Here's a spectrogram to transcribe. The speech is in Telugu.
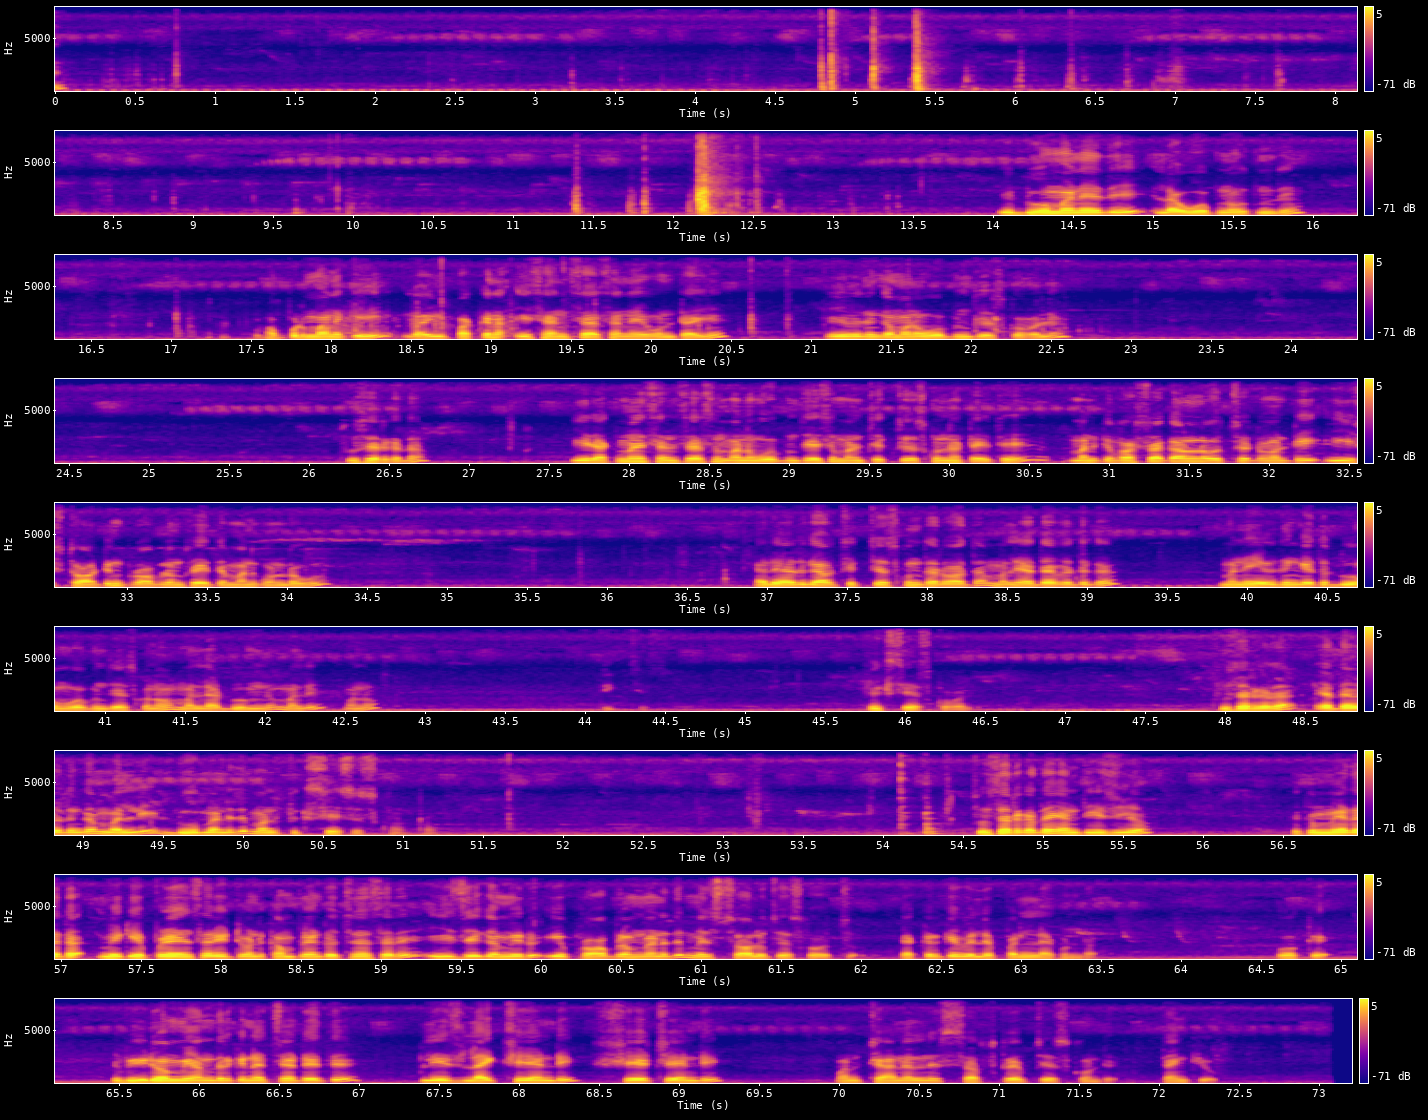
ఈ డూమ్ అనేది ఇలా ఓపెన్ అవుతుంది. అప్పుడు మనకి ఇలా ఈ పక్కన ఈ సెన్సార్స్ అనేవి ఉంటాయి. ఈ విధంగా మనం ఓపెన్ చేసుకోవాలి. చూసారు కదా? ఈ రకమైన సెన్సార్స్ని మనం ఓపెన్ చేసి మనం చెక్ చేసుకున్నట్టయితే మనకి వర్షాకాలంలో వచ్చేటువంటి ఈ స్టార్టింగ్ ప్రాబ్లమ్స్ అయితే మనకు ఉండవు. అదేవిధంగా చెక్ చేసుకున్న తర్వాత మళ్ళీ అదేవిధంగా మనం ఏ విధంగా అయితే డూమ్ ఓపెన్ చేసుకున్నామో మళ్ళీ ఆ డూమ్ని మళ్ళీ మనం ఫిక్స్ చేసుకోవాలి. చూసారు కదా? యథావిధంగా మళ్ళీ డూమ్ అనేది మనం ఫిక్స్ చేసేసుకుంటాం. చూసారు కదా ఎంత ఈజీయో? ఇక మీదట మీకు ఎప్పుడైనా సరే ఎటువంటి కంప్లైంట్ వచ్చినా సరే ఈజీగా మీరు ఈ ప్రాబ్లం అనేది మీరు సాల్వ్ చేసుకోవచ్చు. ఎక్కడికి వెళ్ళే పని లేకుండా. ఓకే. ఈ వీడియో మీ అందరికీ నచ్చినట్టయితే ప్లీజ్ లైక్ చేయండి షేర్ చేయండి. మన ఛానల్ని సబ్స్క్రైబ్ చేసుకోండి. Thank you.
